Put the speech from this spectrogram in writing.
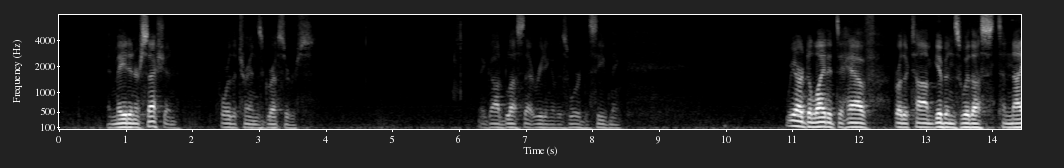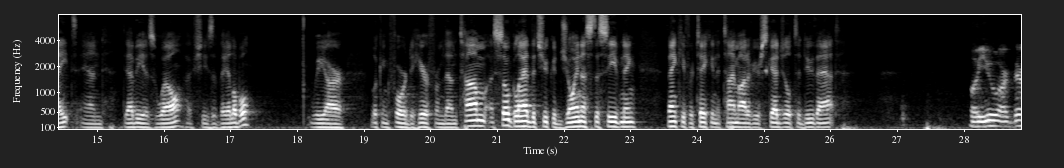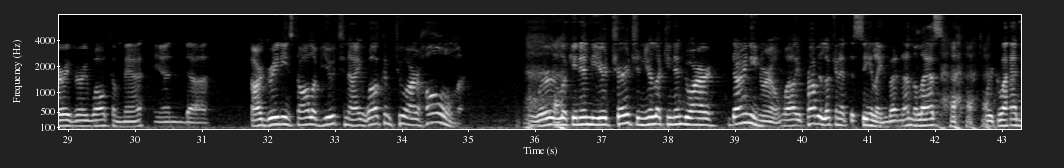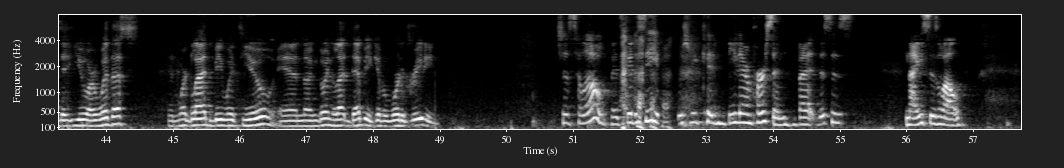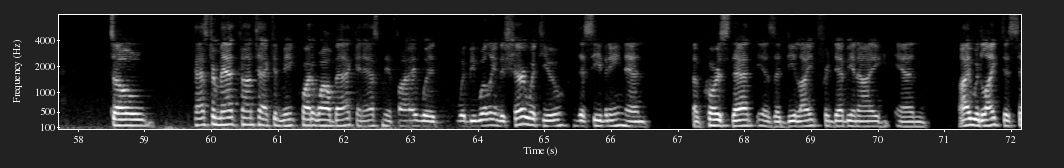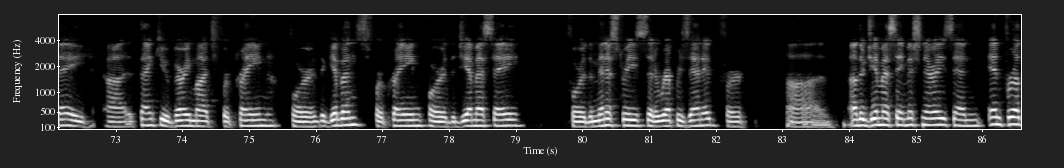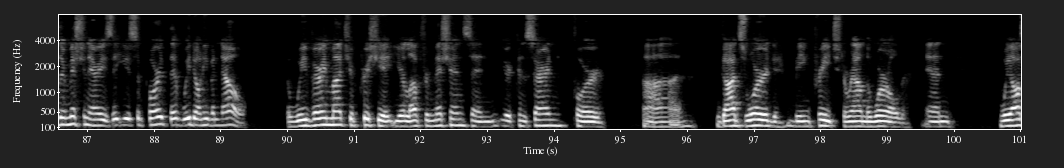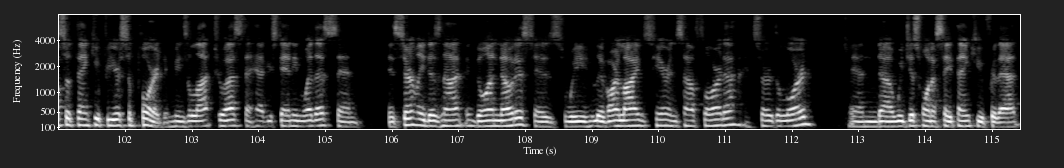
and made intercession for the transgressors. May God bless that reading of His Word this evening. We are delighted to have Brother Tom Gibbons with us tonight and Debbie as well, if she's available. We are looking forward to hear from them. Tom, so glad that you could join us this evening. Thank you for taking the time out of your schedule to do that. Well, you are very, very welcome, Matt. And uh, our greetings to all of you tonight. Welcome to our home. We're looking into your church and you're looking into our dining room. Well, you're probably looking at the ceiling, but nonetheless, we're glad that you are with us and we're glad to be with you. And I'm going to let Debbie give a word of greeting. Just hello. It's good to see you. Wish we could be there in person, but this is nice as well. So Pastor Matt contacted me quite a while back and asked me if I would would be willing to share with you this evening. And of course, that is a delight for Debbie and I. And I would like to say uh, thank you very much for praying for the Gibbons, for praying for the GMSA, for the ministries that are represented, for uh, other GMSA missionaries and, and for other missionaries that you support that we don't even know. We very much appreciate your love for missions and your concern for uh, God's word being preached around the world. And we also thank you for your support. It means a lot to us to have you standing with us. And it certainly does not go unnoticed as we live our lives here in South Florida and serve the Lord. And uh, we just want to say thank you for that.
